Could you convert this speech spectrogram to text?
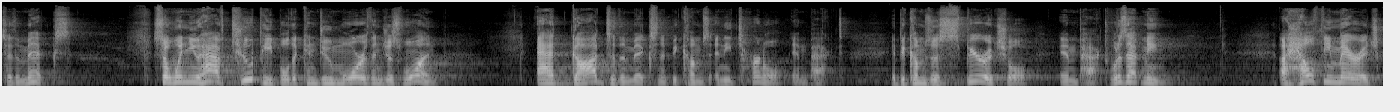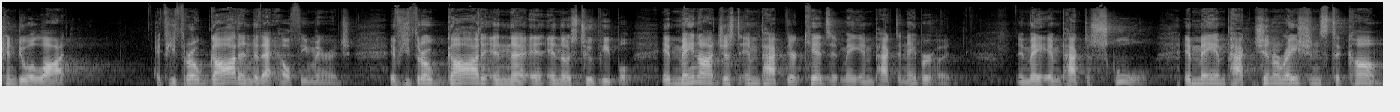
to the mix. So when you have two people that can do more than just one, add God to the mix and it becomes an eternal impact. It becomes a spiritual impact. What does that mean? A healthy marriage can do a lot if you throw God into that healthy marriage. If you throw God in, that, in those two people, it may not just impact their kids, it may impact a neighborhood. It may impact a school. It may impact generations to come.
